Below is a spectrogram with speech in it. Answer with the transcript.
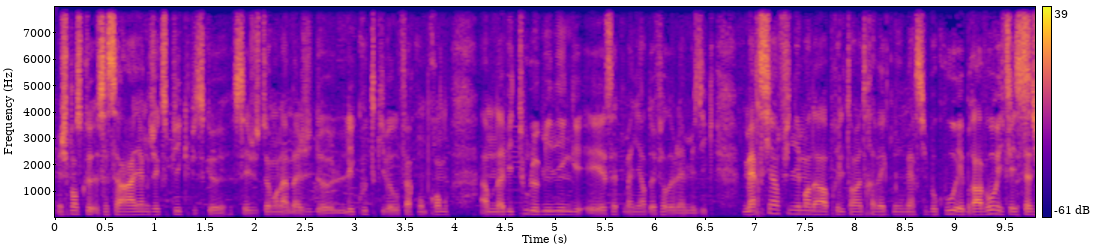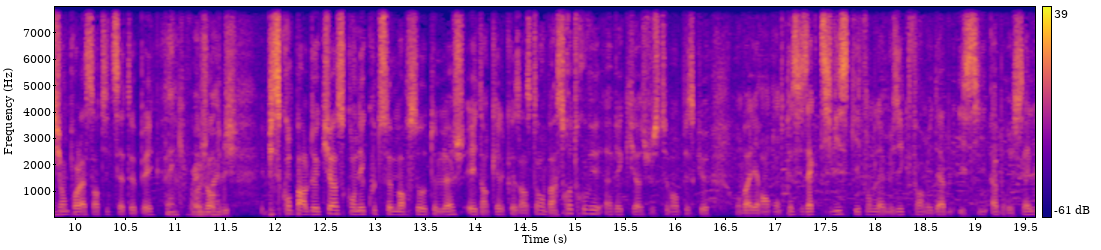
Mais je pense que ça sert à rien que j'explique puisque c'est justement la magie de l'écoute qui va vous faire comprendre, à mon avis, tout le meaning et cette manière de faire de la musique. Merci infiniment d'avoir pris le temps d'être avec nous. Merci beaucoup et bravo et félicitations pour la sortie de cette EP Thank you very aujourd'hui. Et puisqu'on parle de kiosque, on écoute ce morceau de Lush et dans quelques instants, va se retrouver avec kiosque justement parce que on va aller rencontrer ces activistes qui font de la musique formidable ici à Bruxelles.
